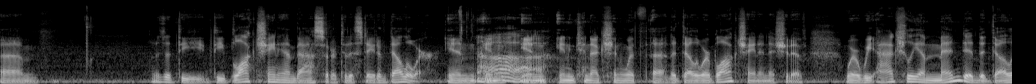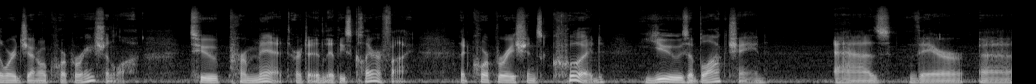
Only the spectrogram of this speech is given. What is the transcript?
um, what is it the the blockchain ambassador to the state of Delaware in in ah. in, in, connection with uh, the Delaware Blockchain Initiative, where we actually amended the Delaware General Corporation Law to permit or to at least clarify that corporations could use a blockchain as their uh,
